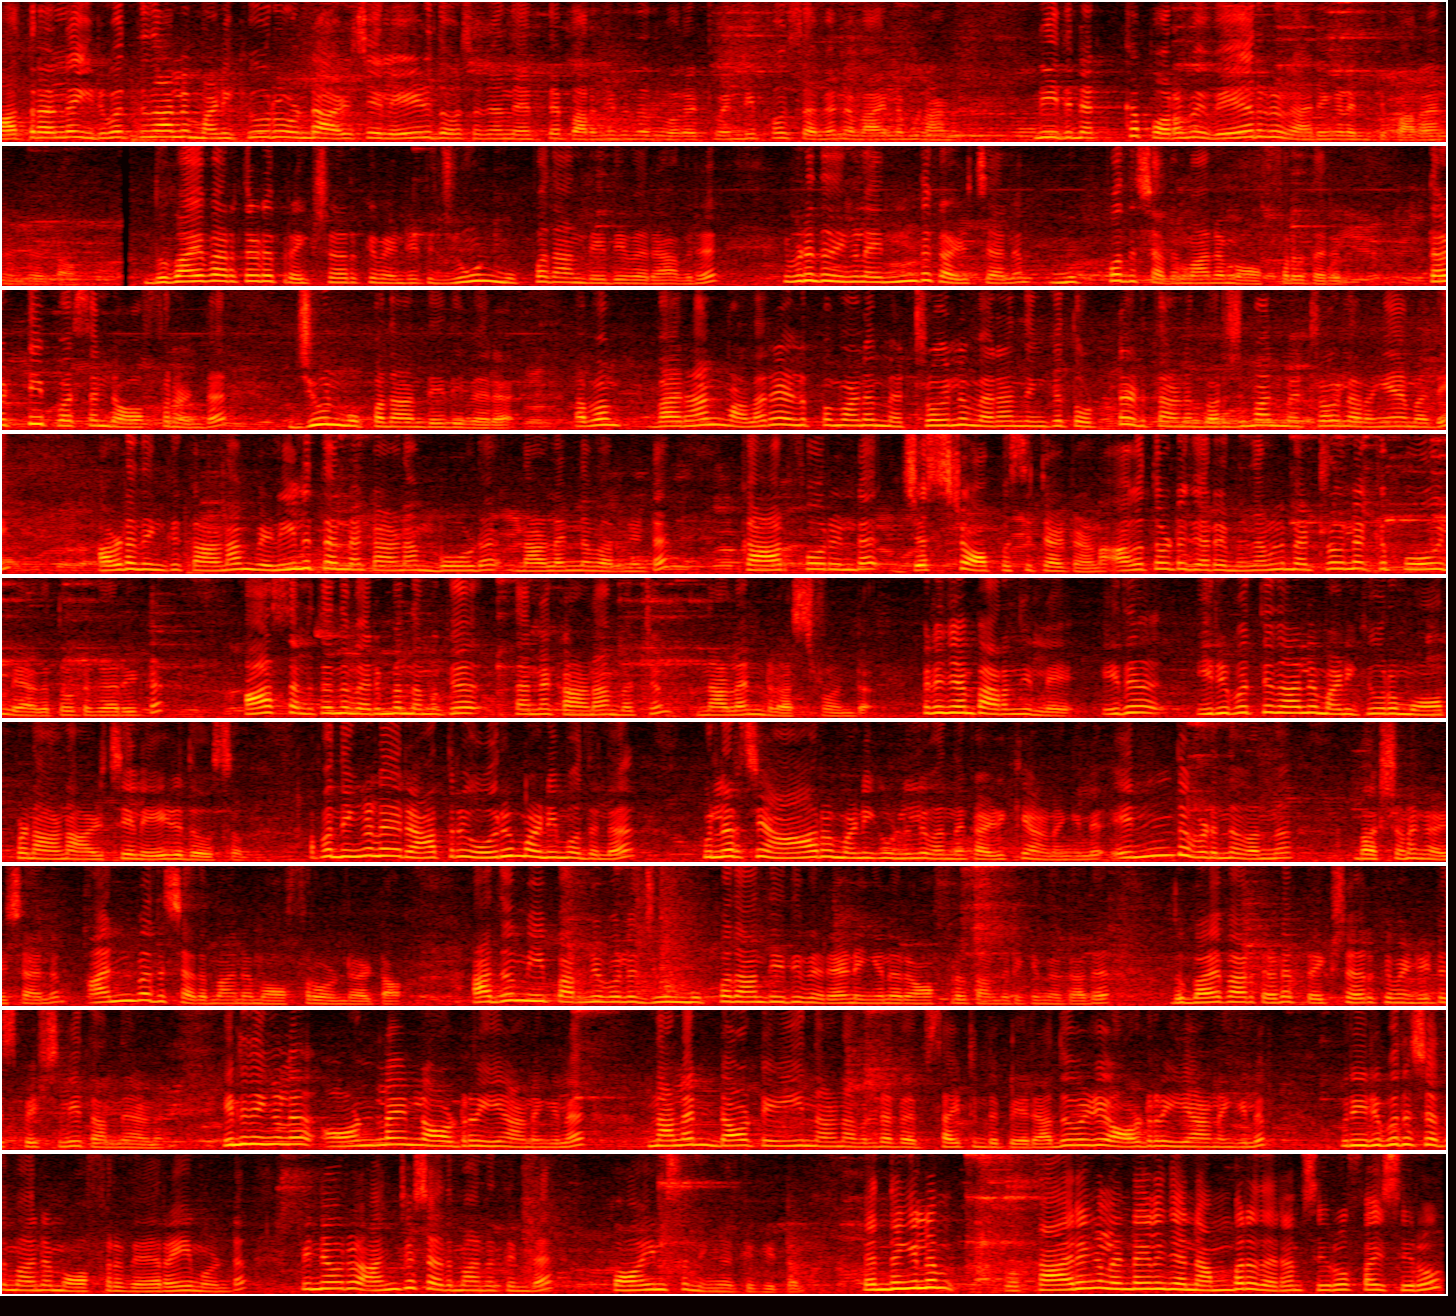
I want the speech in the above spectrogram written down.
മാത്രമല്ല ഇരുപത്തിനാല് മണിക്കൂറും ഉണ്ട് ആഴ്ചയിൽ ഏഴ് ദിവസം ഞാൻ നേരത്തെ പറഞ്ഞിരുന്നത് പോലെ ട്വന്റി ഫോർ സെവൻ അവൈലബിൾ ആണ്. ഇനി ഇതിനൊക്കെ പുറമെ വേറൊരു കാര്യങ്ങൾ എനിക്ക് പറയാനുണ്ട് കേട്ടോ. ദുബായ് വാർത്തയുടെ പ്രേക്ഷകർക്ക് വേണ്ടിയിട്ട് ജൂൺ മുപ്പതാം തീയതി വരെ അവർ ഇവിടുന്ന് നിങ്ങൾ എന്ത് കഴിച്ചാലും മുപ്പത് ശതമാനം ഓഫർ തരും. തേർട്ടി പെർസെന്റ് ഉണ്ട് ജൂൺ മുപ്പതാം തീയതി വരെ. അപ്പം വരാൻ വളരെ എളുപ്പമാണ്. മെട്രോയിലും വരാൻ നിങ്ങൾക്ക് തൊട്ടടുത്താണ്. ബർജുമാൻ മെട്രോയിൽ ഇറങ്ങിയാൽ മതി. അവിടെ നിങ്ങൾക്ക് കാണാം. വെളിയിൽ തന്നെ കാണാം ബോർഡ് നളൻ എന്ന് പറഞ്ഞിട്ട്. കാർഫോറിന്റെ ജസ്റ്റ് ഓപ്പോസിറ്റ് ആയിട്ടാണ്. അകത്തോട്ട് കയറിയുമ്പോൾ നമ്മൾ മെട്രോയിലൊക്കെ പോയില്ലേ അകത്തോട്ട് കയറിയിട്ട്? ആ സ്ഥലത്ത് നിന്ന് വരുമ്പോൾ നമുക്ക് തന്നെ കാണാൻ പറ്റും നളൻ റെസ്റ്റോറന്റ്. പിന്നെ ഞാൻ പറഞ്ഞില്ലേ ഇത് ഇരുപത്തിനാല് മണിക്കൂറും ഓപ്പൺ ആണ് ആഴ്ചയിൽ ഏഴ് ദിവസം. അപ്പോൾ നിങ്ങൾ രാത്രി ഒരു മണി മുതൽ പുലർച്ചെ ആറ് മണിക്കുള്ളിൽ വന്ന് കഴിക്കുകയാണെങ്കിൽ എന്ത് വന്ന് ഭക്ഷണം കഴിച്ചാലും അൻപത് ശതമാനം ഓഫറും ഉണ്ട് കേട്ടോ. അതും ഈ പറഞ്ഞ പോലെ ജൂൺ മുപ്പതാം തീയതി വരെയാണ് ഇങ്ങനെ ഒരു ഓഫർ തന്നിരിക്കുന്നത്. അത് ദുബായ് വാർത്തയുടെ പ്രേക്ഷകർക്ക് വേണ്ടിയിട്ട് സ്പെഷ്യലി തന്നെയാണ്. ഇനി നിങ്ങൾ ഓൺലൈനിൽ ഓർഡർ ചെയ്യുകയാണെങ്കിൽ നളൻ ഡോട്ട് എ എന്നാണ് അവരുടെ വെബ്സൈറ്റിന്റെ പേര്. അതുവഴി ഓർഡർ ചെയ്യുകയാണെങ്കിലും ഒരു ഇരുപത് ശതമാനം ഓഫർ വേറെയുമുണ്ട് പിന്നെ ഒരു അഞ്ച് ശതമാനത്തിന്റെ പോയിന്റ്സ് നിങ്ങൾക്ക് കിട്ടും. എന്തെങ്കിലും കാര്യങ്ങളുണ്ടെങ്കിൽ ഞാൻ നമ്പർ തരാം. Zero five zero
